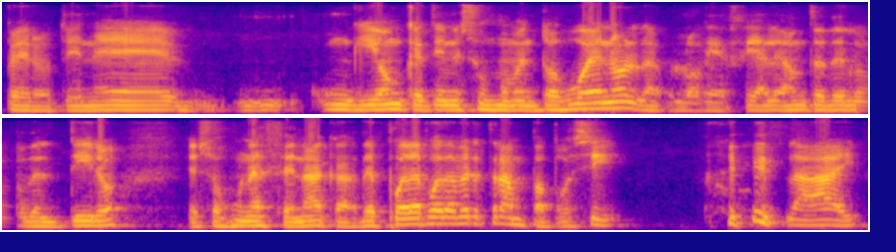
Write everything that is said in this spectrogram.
Pero tiene un guion que tiene sus momentos buenos, lo que decía antes de lo del tiro, eso es una escenaca. Después de puede haber trampa, pues sí, la hay,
